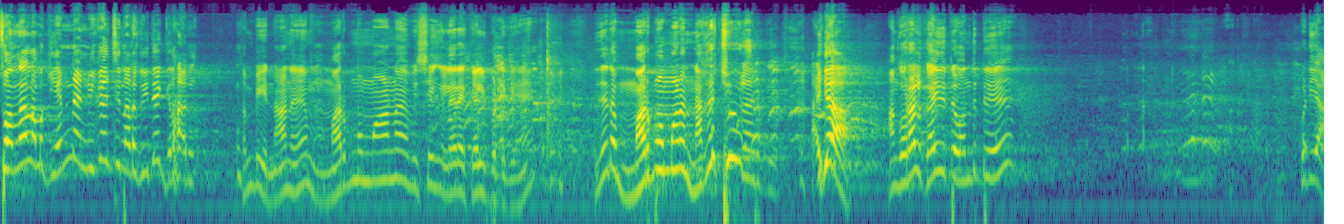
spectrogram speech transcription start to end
ஸோ அதனால நமக்கு என்ன நிகழ்ச்சி நடக்குது இதே கிராண்ட் தம்பி நான் மர்மமான விஷயங்கள் நிறைய கேள்விப்பட்டிருக்கேன். இது மர்மமான நகைச்சுவைகளா இருக்கு? ஐயா அங்க ஒரு ஆள் கைதிட்ட வந்துட்டு அப்படியா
